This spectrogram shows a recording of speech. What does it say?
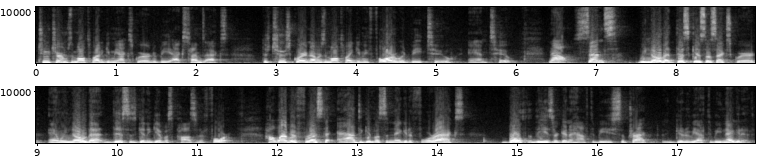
two terms multiplied to give me x squared would be x times x. The two square numbers multiplied to give me 4 would be 2 and 2. Now, since we know that this gives us x squared, and we know that this is going to give us positive 4. However, for us to add to give us a negative 4x, both of these are going to have to be subtract, going to have to be negative.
